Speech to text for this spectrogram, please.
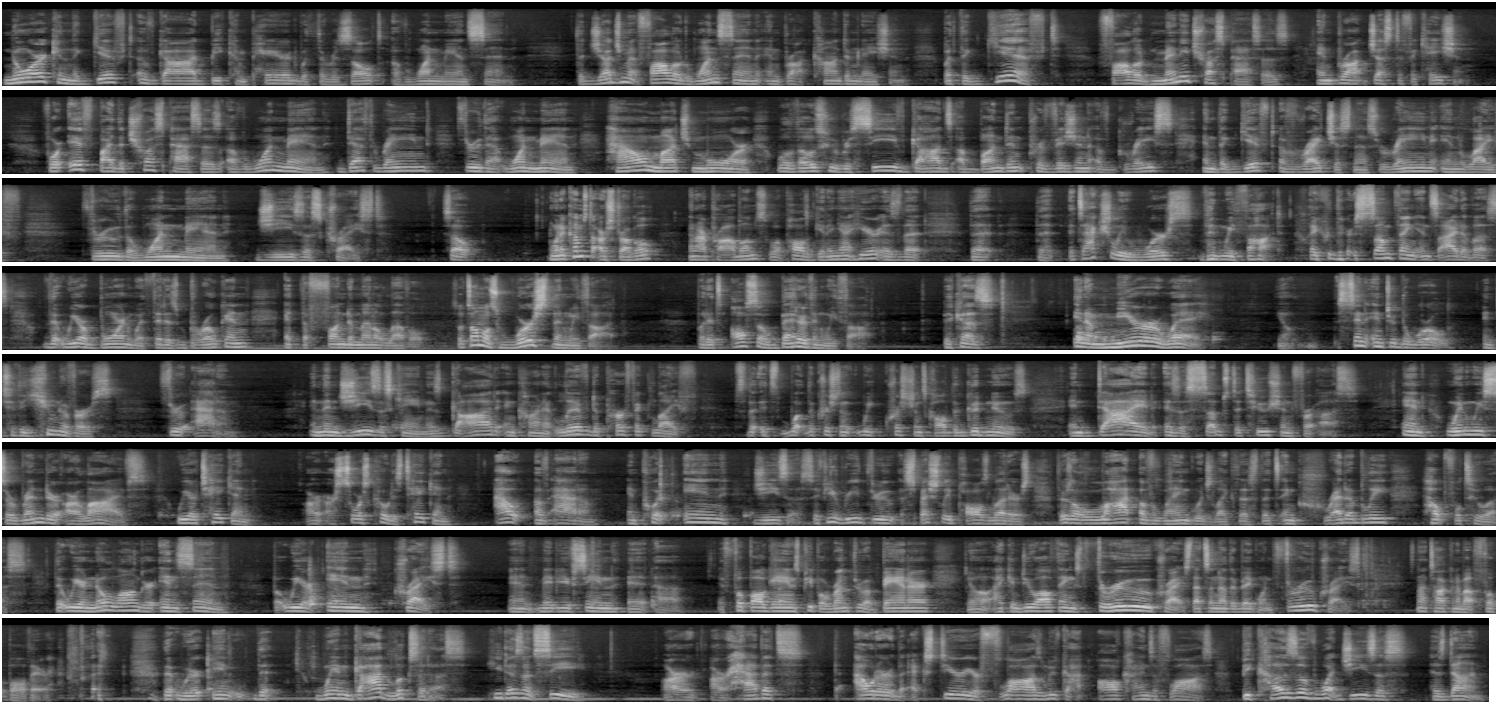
Nor can the gift of God be compared with the result of one man's sin. The judgment followed one sin and brought condemnation, but the gift followed many trespasses and brought justification. For if by the trespasses of one man death reigned through that one man, how much more will those who receive God's abundant provision of grace and the gift of righteousness reign in life through the one man, Jesus Christ? So, when it comes to our struggle and our problems, what Paul's getting at here is that that that it's actually worse than we thought. Like there's something inside of us that we are born with that is broken at the fundamental level. So it's almost worse than we thought, but it's also better than we thought. Because in a mirror way, you know, sin entered the world into the universe through Adam. And then Jesus came as God incarnate, lived a perfect life. So it's what the Christian we Christians call the good news and died as a substitution for us. And when we surrender our lives, we are taken, our, our source code is taken out of Adam and put in Jesus. If you read through, especially Paul's letters, there's a lot of language like this that's incredibly helpful to us. That we are no longer in sin, but we are in Christ. And maybe you've seen it uh, at football games, people run through a banner, you know, I can do all things through Christ. That's another big one, through Christ. Not talking about football there, but that we're in, that when God looks at us, He doesn't see our, our habits, the outer, the exterior flaws. and We've got all kinds of flaws because of what Jesus has done.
